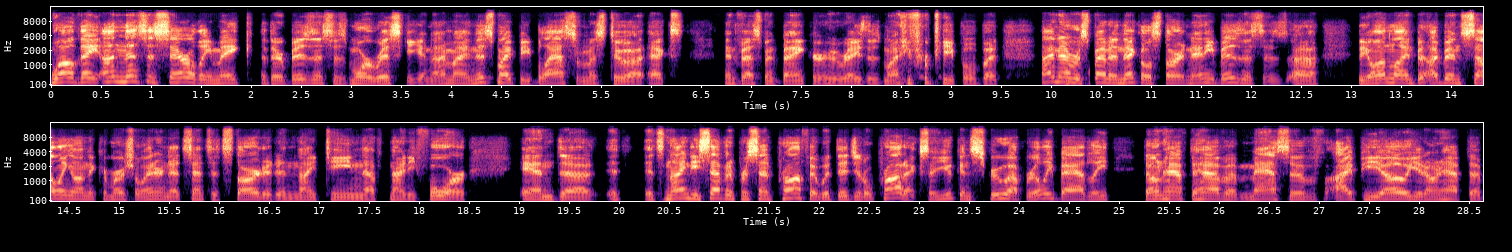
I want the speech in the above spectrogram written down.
Well, they unnecessarily make their businesses more risky, and I mean this might be blasphemous to a ex investment banker who raises money for people, but I never spent a nickel starting any businesses. Uh, the online, I've been selling on the commercial internet since it started in 1994, and uh, it, it's 97% profit with digital products. So you can screw up really badly. Don't have to have a massive IPO. You don't have to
